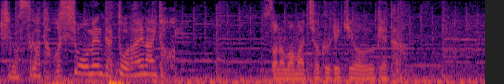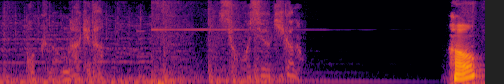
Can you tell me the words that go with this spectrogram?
後期の姿を正面で捉えないとそのまま直撃を受けたら僕の負けだ超重機関の Oh?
